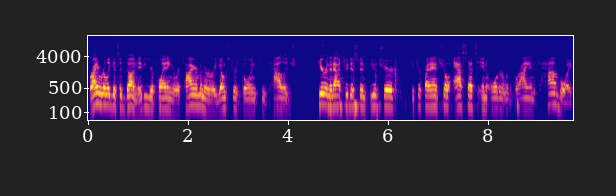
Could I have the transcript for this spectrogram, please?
Brian really gets it done. Maybe you're planning a retirement or a youngster's going to college here in the not too distant future. Get your financial assets in order with Brian Comboy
